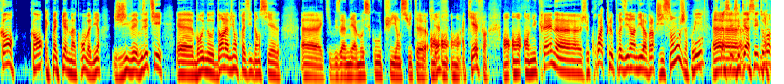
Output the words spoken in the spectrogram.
Quand quand Emmanuel Macron va dire j'y vais. Vous étiez euh, Bruno dans l'avion présidentiel euh, qui vous a amené à Moscou, puis ensuite euh, en- Kiev. en, en- à Kiev, en, en- en Ukraine. Euh, je crois que le président a dit il va falloir que j'y songe. Oui. Euh, C'était assez- étonnant.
